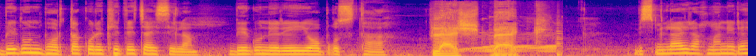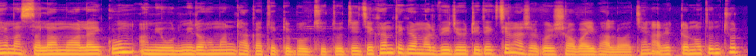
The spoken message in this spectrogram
বেগুন ভর্তা করে খেতে চাইছিলাম। বেগুনের এই অবস্থা। Flashback. বিসমিল্লাহ রহমান রহিম আসসালামু আলাইকুম। আমি উর্মি রহমান ঢাকা থেকে বলছি। তো যে যেখান থেকে আমার ভিডিওটি দেখছেন আশা করি সবাই ভালো আছেন। আর একটা নতুন ছোট্ট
